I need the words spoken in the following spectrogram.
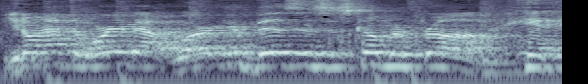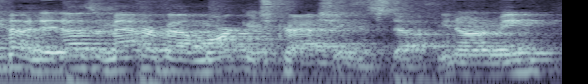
You don't have to worry about where your business is coming from. You know, and it doesn't matter about markets crashing and stuff, you know what I mean?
